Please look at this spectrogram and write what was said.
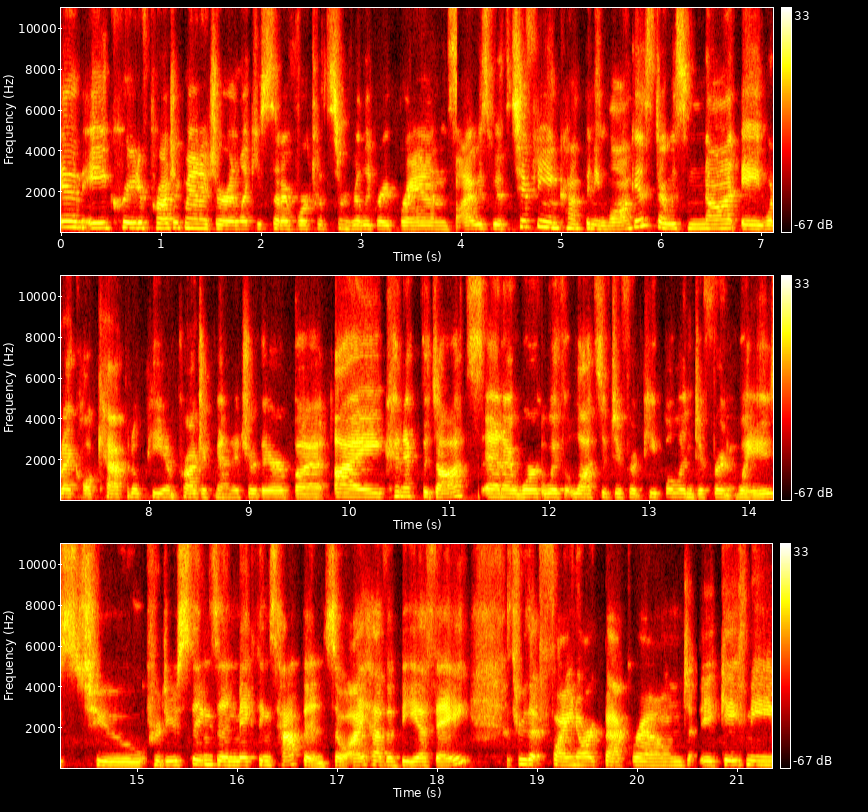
am a creative project manager. And like you said, I've worked with some really great brands. I was with Tiffany and Company longest. I was not a what I call capital PM project manager there, but I connect the dots and I work with lots of different people in different ways to produce things and make things happen. So I have a BFA. Through that fine art background, it gave me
